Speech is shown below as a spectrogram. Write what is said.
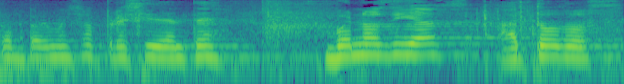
Con permiso, presidente. Buenos días a todos.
